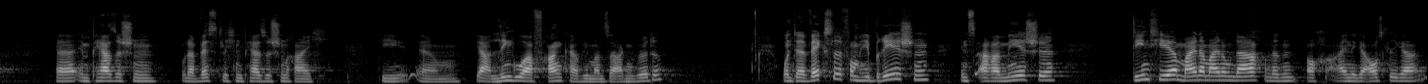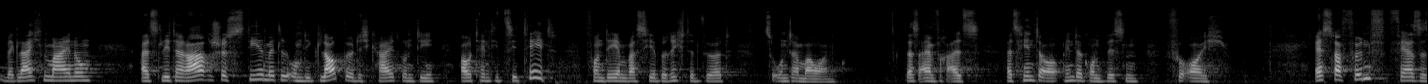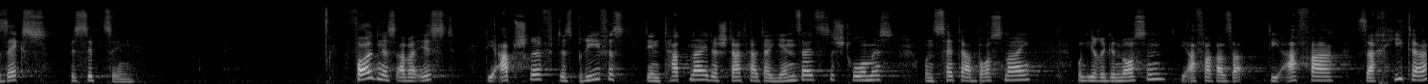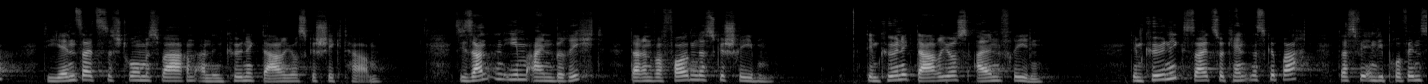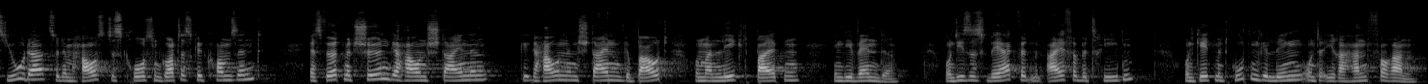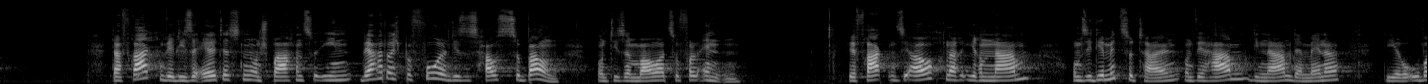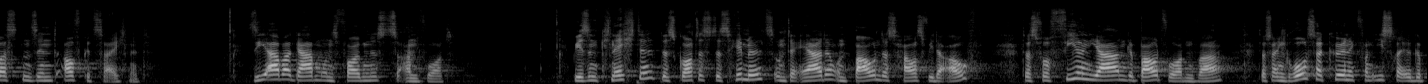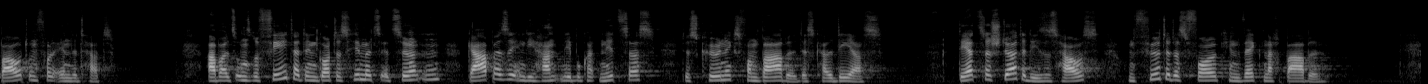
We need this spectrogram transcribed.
äh, im persischen oder westlichen persischen Reich. Die ähm, ja, Lingua Franca, wie man sagen würde. Und der Wechsel vom Hebräischen ins Aramäische dient hier meiner Meinung nach, und da sind auch einige Ausleger der gleichen Meinung, als literarisches Stilmittel, um die Glaubwürdigkeit und die Authentizität von dem, was hier berichtet wird, zu untermauern. Das einfach als, als Hintergrundwissen für euch. Esra 5, Verse 6 bis 17. Folgendes aber ist die Abschrift des Briefes, den Tatnai, der Statthalter jenseits des Stromes, und Seta Bosnai und ihre Genossen, die, die Aphasachiter, die jenseits des Stromes waren, an den König Darius geschickt haben. Sie sandten ihm einen Bericht, darin war Folgendes geschrieben. Dem König Darius allen Frieden. Dem König sei zur Kenntnis gebracht, dass wir in die Provinz Juda zu dem Haus des großen Gottes gekommen sind. Es wird mit schön gehauenen Steinen, gehauenen Steinen gebaut und man legt Balken in die Wände. Und dieses Werk wird mit Eifer betrieben und geht mit gutem Gelingen unter ihrer Hand voran. Da fragten wir diese Ältesten und sprachen zu ihnen, wer hat euch befohlen, dieses Haus zu bauen und diese Mauer zu vollenden? Wir fragten sie auch nach ihren Namen, um sie dir mitzuteilen, und wir haben die Namen der Männer, die ihre Obersten sind, aufgezeichnet. Sie aber gaben uns Folgendes zur Antwort. Wir sind Knechte des Gottes des Himmels und der Erde und bauen das Haus wieder auf, das vor vielen Jahren gebaut worden war, das ein großer König von Israel gebaut und vollendet hat. Aber als unsere Väter den Gott des Himmels erzürnten, gab er sie in die Hand Nebukadnezzars, des Königs von Babel, des Chaldeas. Der zerstörte dieses Haus und führte das Volk hinweg nach Babel.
